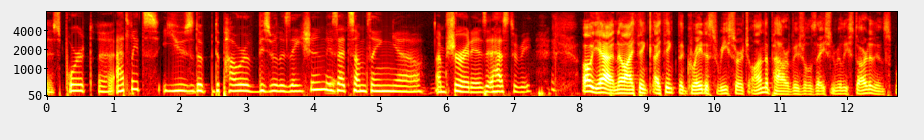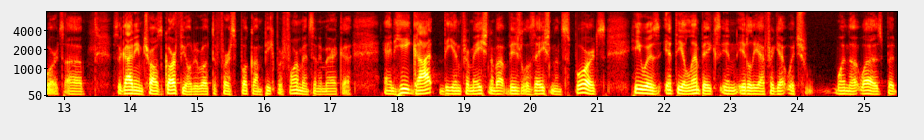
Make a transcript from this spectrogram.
uh, sport uh, athletes use the the power of visualization. Yes. Is that something? Yeah, I'm sure it is. It has to be. Oh yeah, no, I think I think the greatest research on the power of visualization really started in sports. Uh, there's a guy named Charles Garfield who wrote the first book on peak performance in America, and he got the information about visualization in sports. He was at the Olympics in Italy. I forget which one that was, but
